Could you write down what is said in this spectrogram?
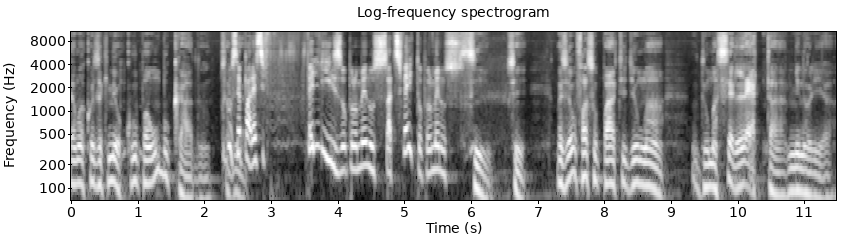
É uma coisa que me ocupa um bocado. Sabia? Você parece feliz, ou pelo menos satisfeito, ou pelo menos. Sim, sim mas eu faço parte de uma, de uma seleta minoria.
